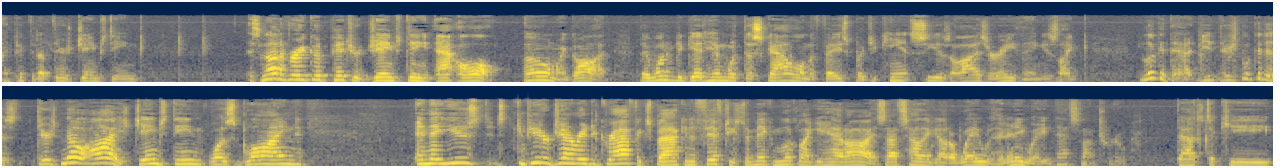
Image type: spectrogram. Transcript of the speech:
I picked it up. There's James Dean. It's not a very good picture James Dean at all. Oh my God. They wanted to get him with the scowl on the face, but you can't see his eyes or anything. He's like, look at that. There's look at his. There's no eyes. James Dean was blind, and they used computer-generated graphics back in the 50s to make him look like he had eyes. That's how they got away with it. Anyway, that's not true. That's the key.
